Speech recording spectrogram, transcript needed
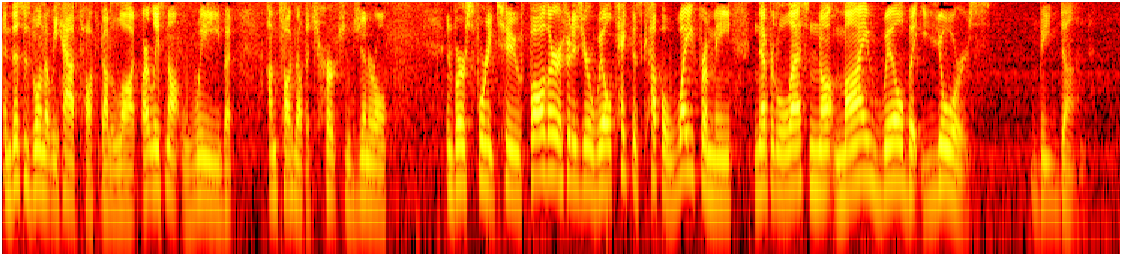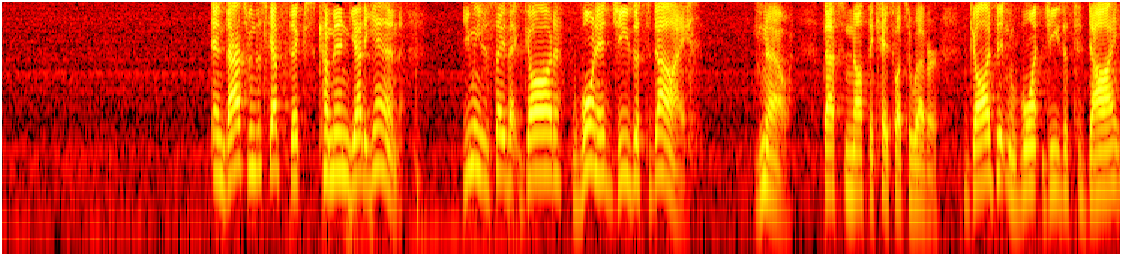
And this is one that we have talked about a lot, or at least not we, but I'm talking about the church in general. In verse 42, Father, if it is your will, take this cup away from me. Nevertheless, not my will, but yours be done. And that's when the skeptics come in yet again. You mean to say that God wanted Jesus to die? No, that's not the case whatsoever. God didn't want Jesus to die,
